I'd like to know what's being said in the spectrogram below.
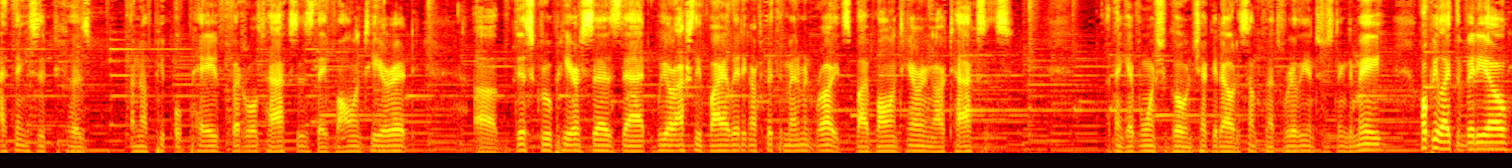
I think it's because enough people pay federal taxes, they volunteer it. Uh, this group here says that we are actually violating our Fifth Amendment rights by volunteering our taxes. I think everyone should go and check it out. It's something that's really interesting to me. Hope you liked the video.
